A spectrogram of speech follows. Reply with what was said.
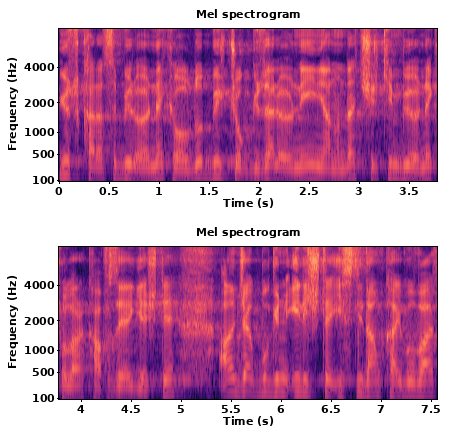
yüz karası bir örnek oldu. Birçok güzel örneğin yanında çirkin bir örnek olarak hafızaya geçti. Ancak bugün İliç'te istihdam kaybı var.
